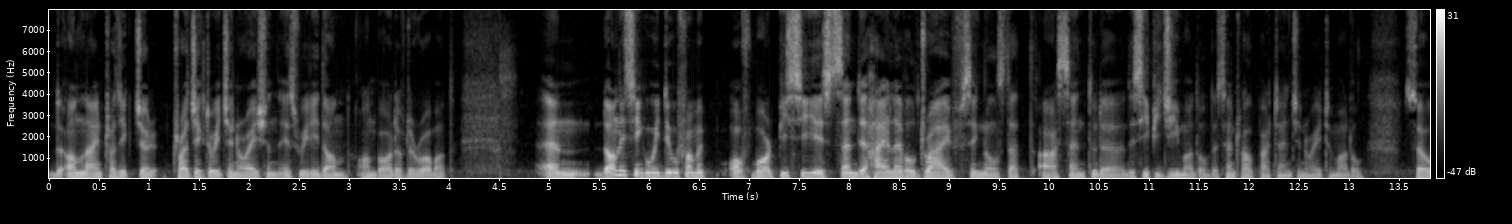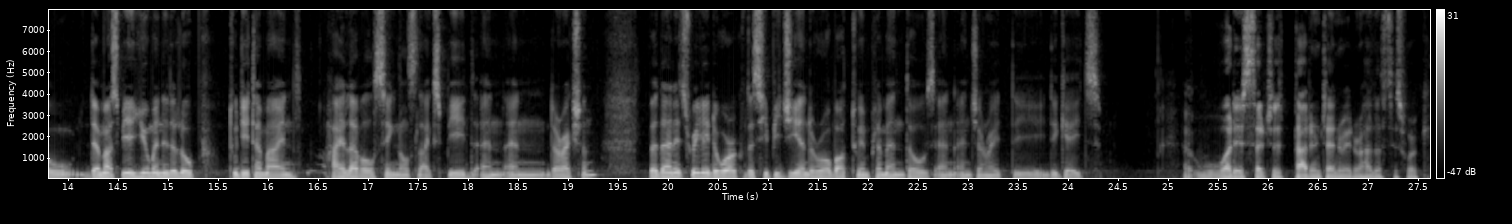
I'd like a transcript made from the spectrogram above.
the online trajectory generation is really done on board of the robot. And the only thing we do from an off-board PC is send the high-level drive signals that are sent to the, the CPG model, the central pattern generator model. So there must be a human in the loop to determine high-level signals like speed and, and direction. But then it's really the work of the CPG and the robot to implement those and, and generate the, the gaits. Uh, what is such a pattern generator? How does this work?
